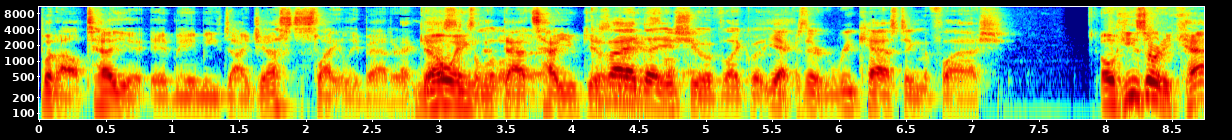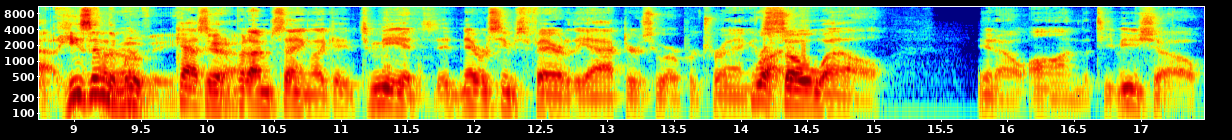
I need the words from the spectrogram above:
but I'll tell you, it made me digest slightly better, knowing that that's better. how you get. Because I had that issue it. of like, yeah, because they're recasting the Flash. Oh, he's already cast. He's in the movie. Casting, Yeah. but I'm saying like it, to me, it it never seems fair to the actors who are portraying it Right. so well, you know, on the TV show.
